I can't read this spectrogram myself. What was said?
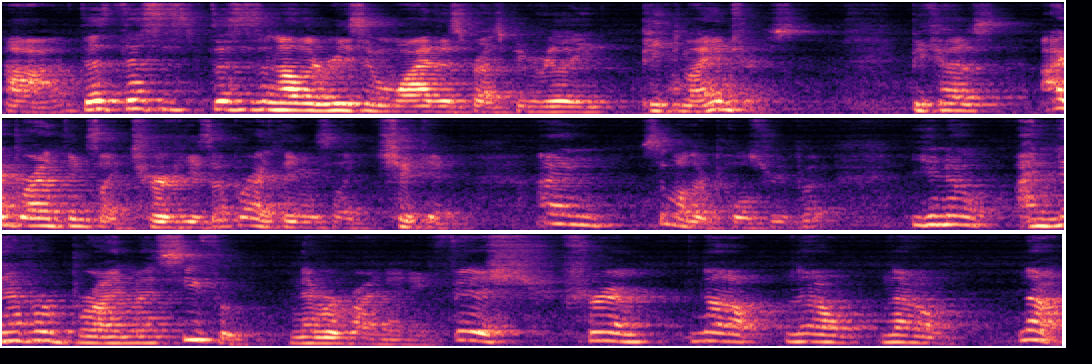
Uh, this, this, is, this is another reason why this recipe really piqued my interest. Because I brine things like turkeys, I brine things like chicken, and some other poultry, but you know, I never brine my seafood. Never brine any fish, shrimp, no, no, no, no.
